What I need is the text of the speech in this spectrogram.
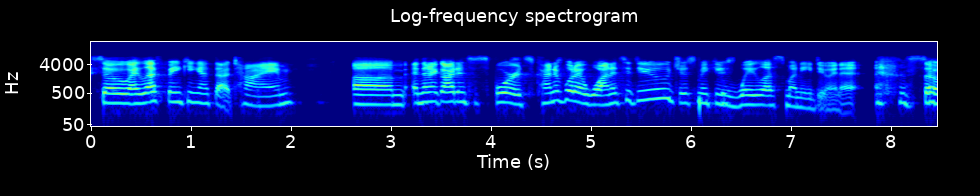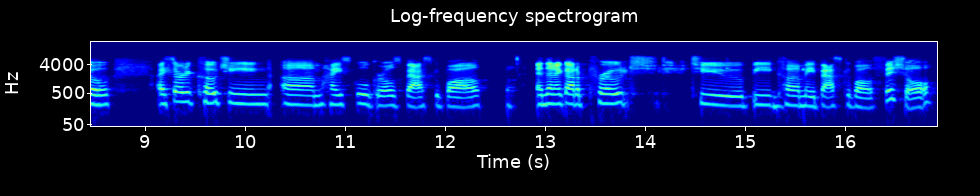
So I left banking at that time. Um, and then I got into sports, kind of what I wanted to do, just making way less money doing it. so I started coaching um, high school girls basketball. And then I got approached to become a basketball official.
